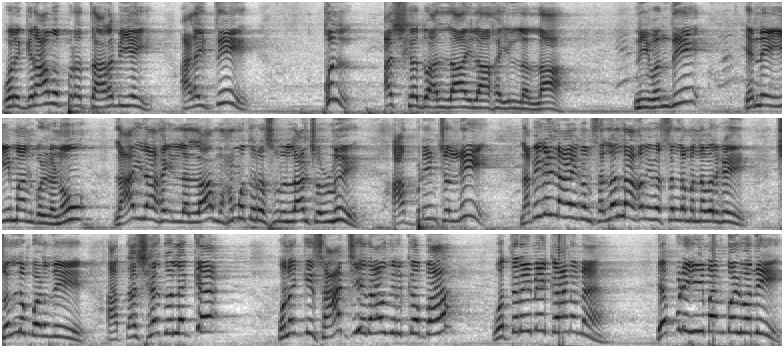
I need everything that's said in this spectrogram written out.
ஒரு கிராமப்புறத்து அரபியை அழைத்து குல் அஷ்ஹது அல்லா இலாக இல்லல்லா நீ வந்து என்னை ஈமான் கொள்ளணும். லா இலாக இல்லல்லா முகமது ரசூலுல்லான்னு சொல்லு. அப்படின்னு சொல்லி நபிகள் நாயகம் சல்லல்லாஹ் அலைஹி வஸல்லம் அவர்கள் சொல்லும் பொழுது அத்தஷதுலக்க உனக்கு சாட்சி ஏதாவது இருக்கப்பா? ஒத்தரையுமே காணுமே எப்படி ஈமான் கொள்வது?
